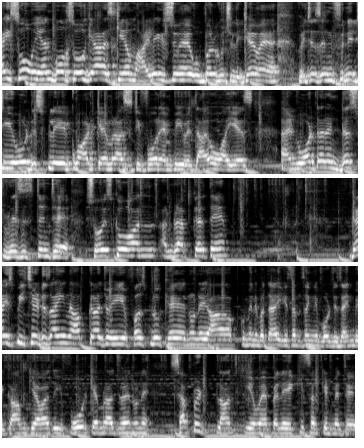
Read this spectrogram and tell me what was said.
गाइस सो ये अनबॉक्स हो गया। इसके हम हाइलाइट्स जो है ऊपर कुछ लिखे हुए हैं which is infinity O display quad camera 64 four M P with I O I S and water and dust resistant है। सो so, इसको अन अनरैप करते हैं। गाइस पीछे डिज़ाइन आपका जो है, ये फ़र्स्ट लुक है। इन्होंने, आपको मैंने बताया कि सैमसंग ने बहुत डिज़ाइन पे काम किया हुआ है। तो ये फोर कैमरा जो है, इन्होंने सेपरेट प्लांट किए हुए हैं। पहले एक ही सर्किट में थे।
